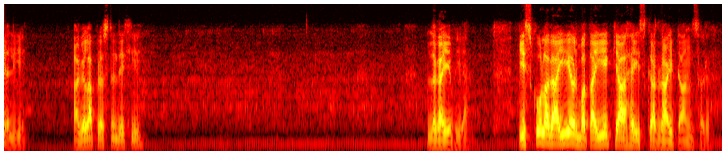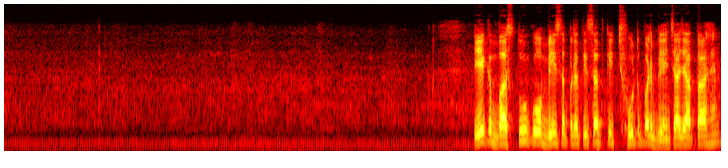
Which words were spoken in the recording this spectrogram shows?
चलिए, अगला प्रश्न देखिए। लगाइए भैया। इसको लगाइए और बताइए क्या है इसका राइट आंसर एक वस्तु को 20 प्रतिशत की छूट पर बेचा जाता है।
